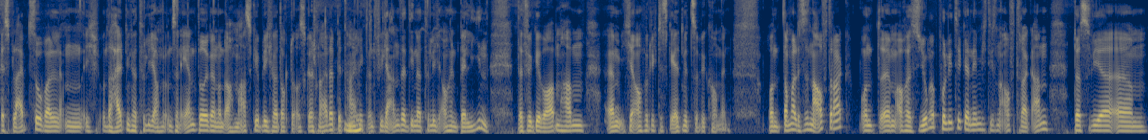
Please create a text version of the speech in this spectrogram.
Es bleibt so, weil ähm, ich unterhalte mich natürlich auch mit unseren Ehrenbürgern und auch maßgeblich war Dr. Oskar Schneider beteiligt mhm. und viele andere, die natürlich auch in Berlin dafür geworben haben, ähm, hier auch wirklich das Geld mitzubekommen. Und nochmal, das ist ein Auftrag und ähm, auch als junger Politiker nehme ich diesen Auftrag an, dass wir ähm,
